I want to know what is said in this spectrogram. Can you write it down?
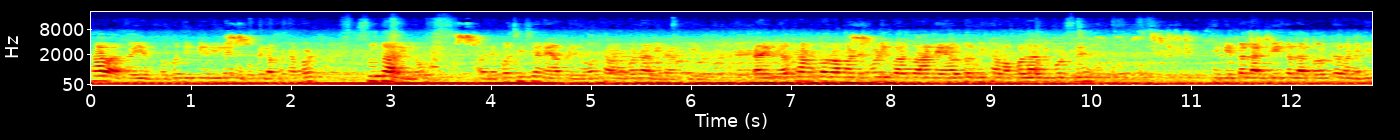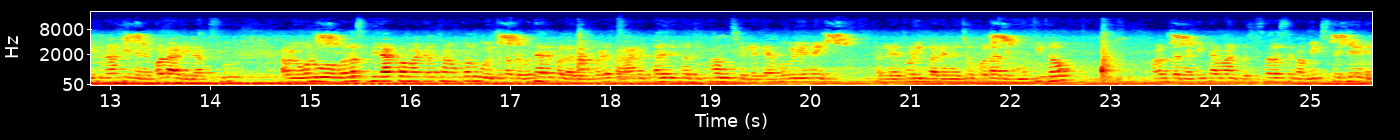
ખાવા થાય એમ. તો બધી કેરી લઈને હું પહેલાં ફટાફટ સુધારી લઉં. અને પછી છે ને આપણે અથાણું બનાવી નાખીએ. કારણ કે અથાણું કરવા માટે થોડી વાર તો આને હળદર મીઠામાં પલાળવી પડશે. એક કલાક, બે કલાક હળદર અને મીઠું નાખીને પલાળી રાખશું આપણે ઓલું વરસથી રાખવા માટે અથાણું કરવું હોય તો આપણે વધારે પલાળવું પડે. પણ આને તાજે તાજું ખાવું છે એટલે કે બગડે નહીં. એટલે થોડીક વાર એને જો પલાળી મૂકી દઉં. હળદર મીઠા મીઠામાં પછી સરસ એમાં મિક્સ થઈ જાય ને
